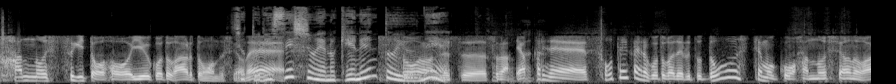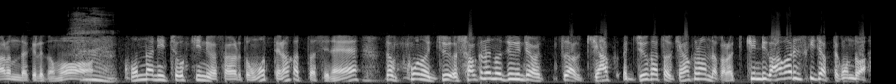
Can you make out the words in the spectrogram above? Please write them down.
反応しすぎということがあると思うんですよね。ちょっとリセッションへの懸念というね。そうなんです。そのやっぱりね、想定外のことが出るとどうしてもこう反応しちゃうのがあるんだけれども、はい、こんなに長期金利が下がると思ってなかったしね。でもこの昨年の12月は逆、10月は逆なんだから、金利が上がりすぎちゃって今度は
